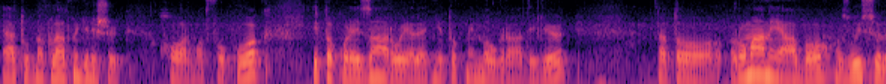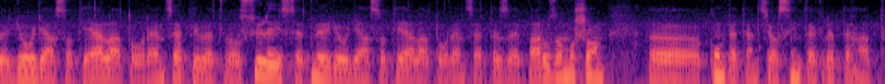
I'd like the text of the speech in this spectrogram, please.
el tudnak látni, ugyanis ők harmadfokúak. Itt akkor egy zárójelet nyitok, mint Nógrádi György. Tehát a Romániában az újszülött gyógyászati ellátórendszert, illetve a szülészet nőgyógyászati ellátórendszert ezzel párhuzamosan kompetencia szintekre, tehát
